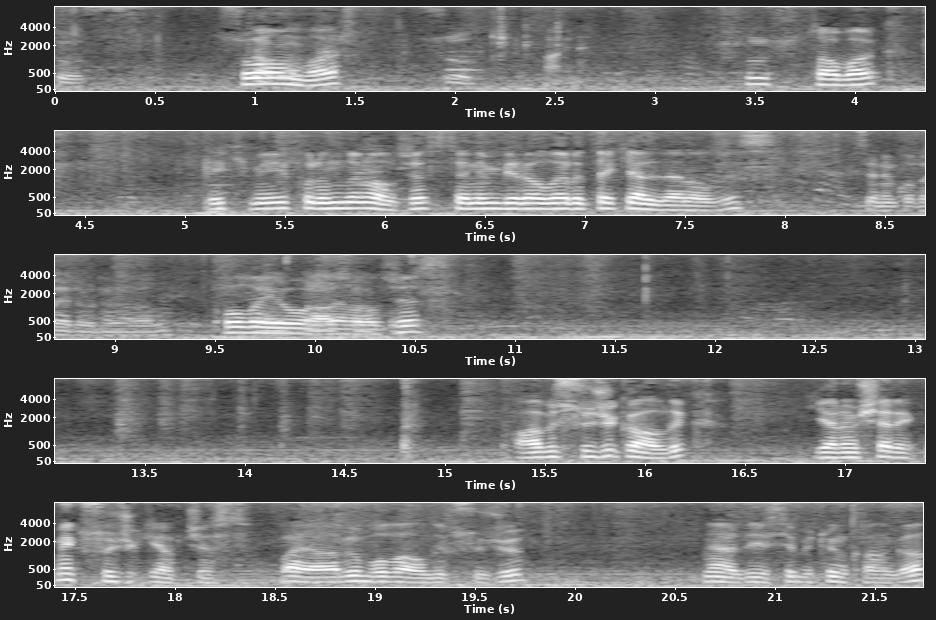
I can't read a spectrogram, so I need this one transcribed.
Tuz, Soğan Tabak. var. su. Aynen. Tuz, tabak. Ekmeği fırından alacağız. Senin biraları tek elden alacağız. Senin kolayı da buradan alalım. Kolayı Daha oradan soğuk alacağız. Abi sucuk aldık. Yarımşar ekmek sucuk yapacağız. Bayağı bir bol aldık sucuğu. Neredeyse bütün kangal.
